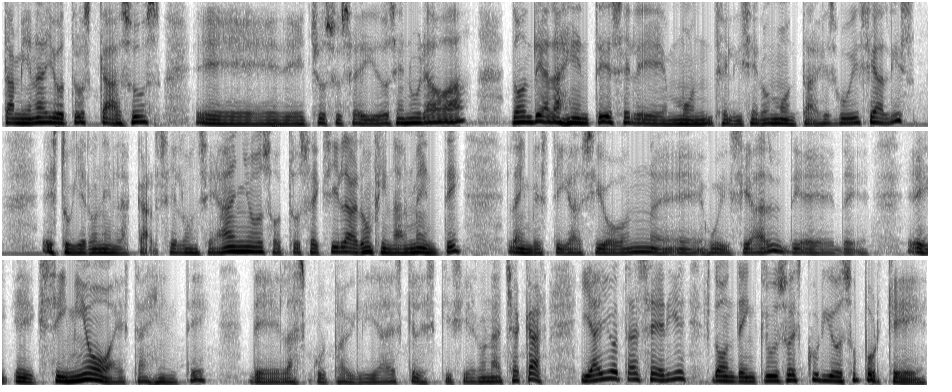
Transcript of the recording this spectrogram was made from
También hay otros casos, eh, de hecho sucedidos en Urabá, donde a la gente se le, se le hicieron montajes judiciales, estuvieron en la cárcel 11 años, otros se exilaron, finalmente la investigación judicial eximió a esta gente de las culpabilidades que les quisieron achacar. Y hay otra serie donde incluso es curioso porque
